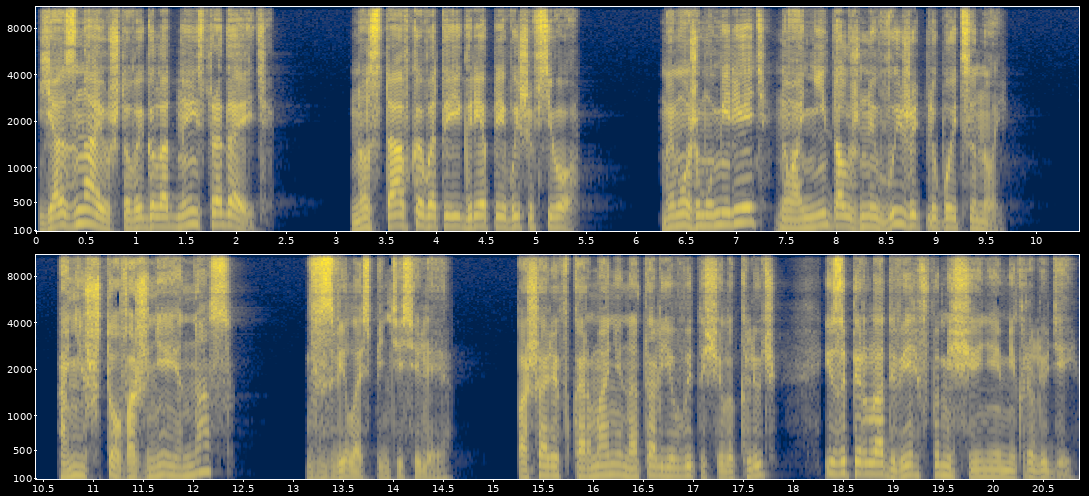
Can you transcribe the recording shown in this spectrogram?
Я знаю, что вы голодны и страдаете, но ставка в этой игре превыше всего. Мы можем умереть, но они должны выжить любой ценой». «Они что, важнее нас?» — взвелась Пентиселея. Пошарив в кармане, Наталья вытащила ключ — и заперла дверь в помещение микролюдей.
